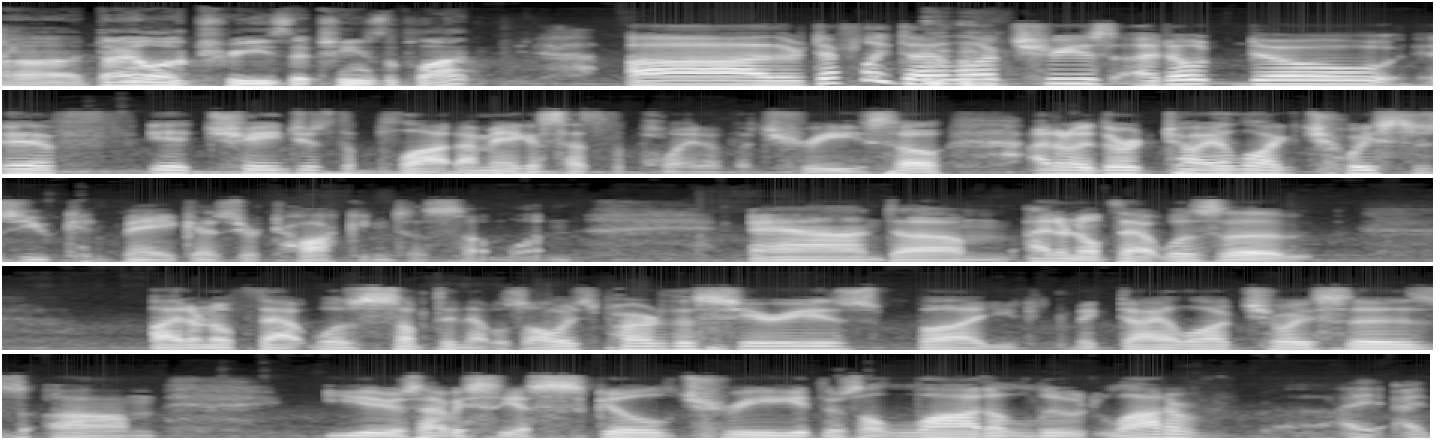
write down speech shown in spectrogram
uh dialogue trees that change the plot? Uh, there are definitely dialogue trees. I don't know if it changes the plot. I mean, I guess that's the point of a tree. So I don't know. There are dialogue choices you can make as you're talking to someone, and um, I don't know if that was a. I don't know if that was something that was always part of the series, but you could make dialogue choices. Um, there's obviously a skill tree. There's a lot of loot. A lot of. I, I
